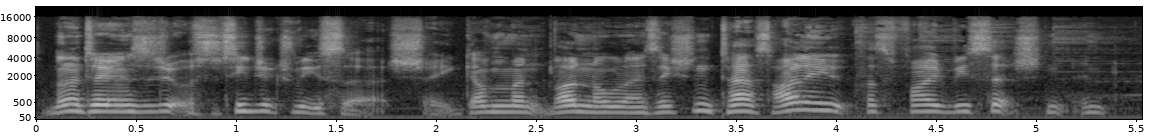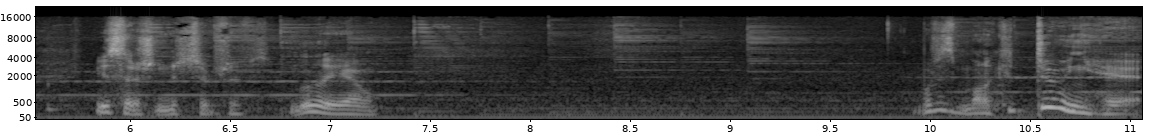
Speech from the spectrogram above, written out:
The Military Institute of Strategic Research, a government-run organization tasked highly classified research in research initiatives. Bloody hell. What is Monica doing here?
